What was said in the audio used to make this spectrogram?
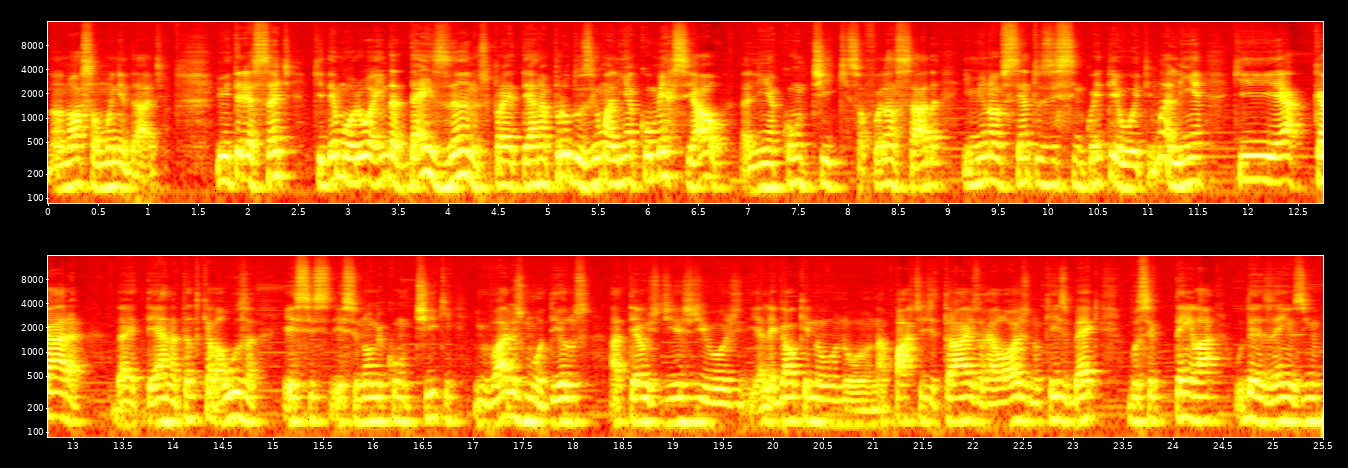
na nossa humanidade. E o interessante é que demorou ainda 10 anos para a Eterna produzir uma linha comercial, a linha Contic, só foi lançada em 1958, uma linha que é a cara da Eterna, tanto que ela usa esse, esse nome Contic em vários modelos até os dias de hoje. E é legal que no, no, na parte de trás do relógio, no caseback, você tem lá o desenhozinho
